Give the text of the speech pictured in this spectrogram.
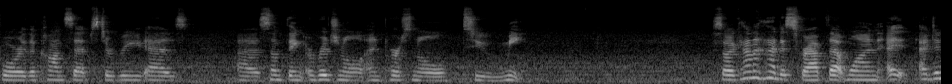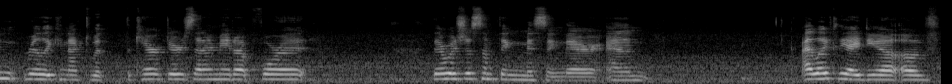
for the concepts to read as uh, something original and personal to me. So I kind of had to scrap that one. I, I didn't really connect with the characters that I made up for it. There was just something missing there, and I liked the idea of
